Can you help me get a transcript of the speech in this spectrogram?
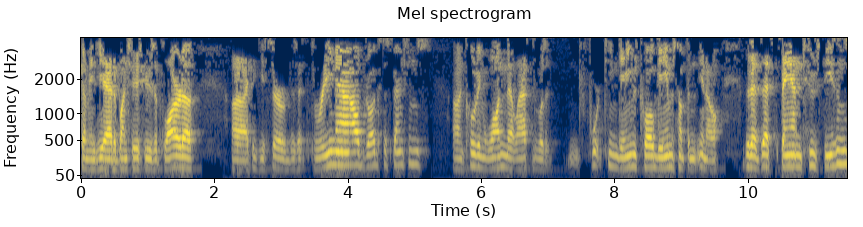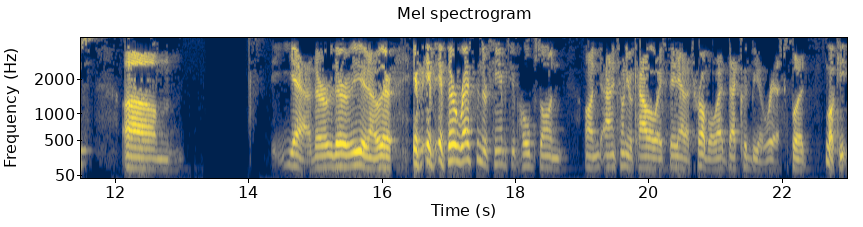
I mean, he had a bunch of issues at Florida. Uh, I think he served is it three now drug suspensions, uh, including one that lasted was it 14 games, 12 games, something you know that that spanned two seasons. Um, yeah, they're they're you know they're if if if they're resting their championship hopes on on Antonio Callaway staying out of trouble, that that could be a risk. But look, he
